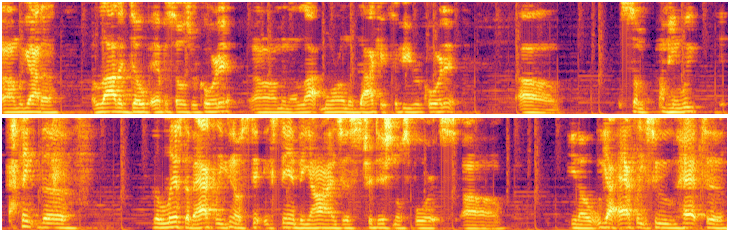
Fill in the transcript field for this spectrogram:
Um, we got a, a lot of dope episodes recorded um, and a lot more on the docket to be recorded. Um, some, I mean, we, I think the, the list of athletes, you know, st- extend beyond just traditional sports. Um, you know, we got athletes who had to,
